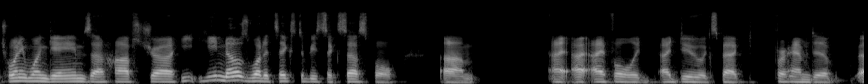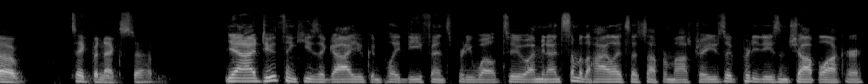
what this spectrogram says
21 games at Hofstra. He he knows what it takes to be successful. Um, I, I I fully I do expect for him to uh, take the next step. Yeah, I do think he's a guy who can play defense pretty well too. I mean, on some of the highlights I saw from Osprey, he's a pretty decent shot blocker.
